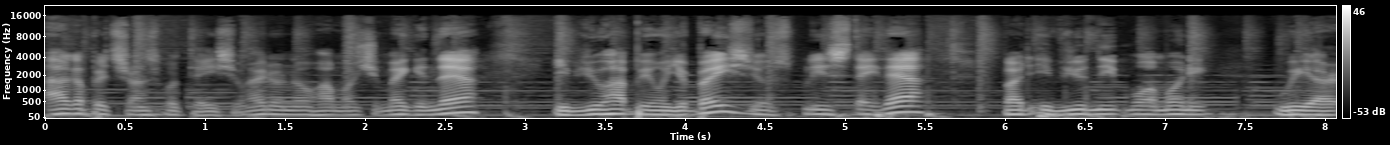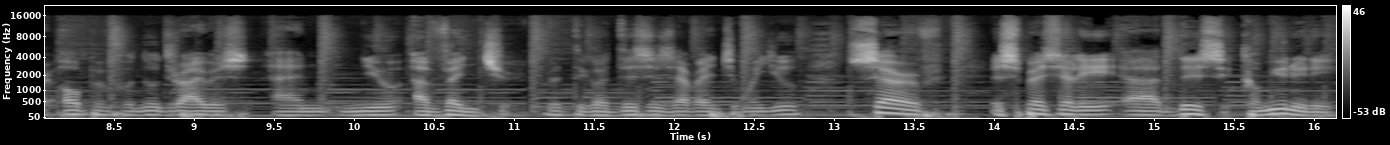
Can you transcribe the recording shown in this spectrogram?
Agape Transportation. I don't know how much you're making there. If you're happy on your base, just please stay there. But if you need more money, we are open for new drivers and new adventure. Because this is adventure, when you serve, especially uh, this community,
